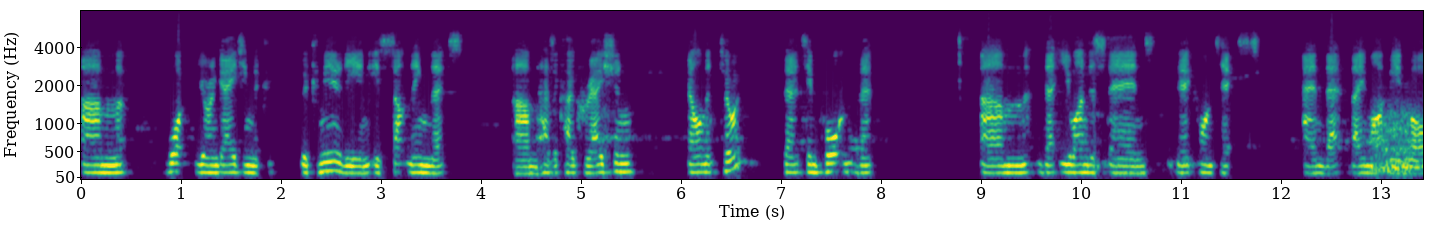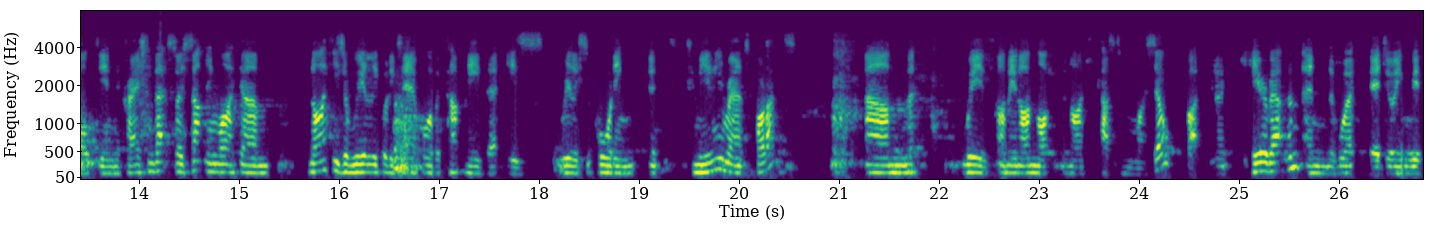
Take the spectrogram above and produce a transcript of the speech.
um, what you're engaging the, the community in is something that um, has a co-creation element to it that it's important that um, that you understand their context and that they might be involved in the creation of that. So something like um, Nike is a really good example of a company that is really supporting its community around its products. Um, with, I mean, I'm not a Nike customer myself, but you know, you hear about them and the work they're doing with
